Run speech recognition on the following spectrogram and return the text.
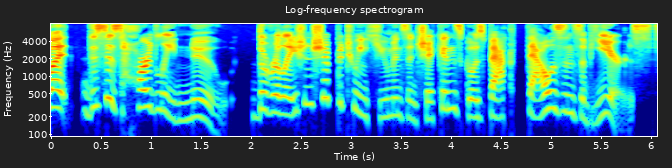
But this is hardly new. The relationship between humans and chickens goes back thousands of years.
